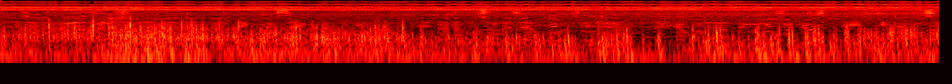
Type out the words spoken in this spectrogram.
এই যে দক্ষিণ পাড়ে সৌন্দর্যটা আপনারা দেখতেছেন এবার আমি চলে যাব যেটা দেখাবো আপনাদেরকে সেটা হচ্ছে এই এটা হচ্ছে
